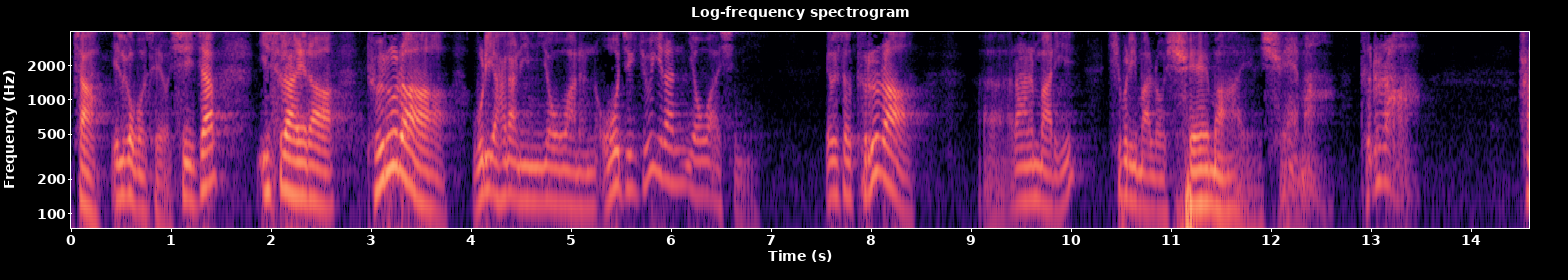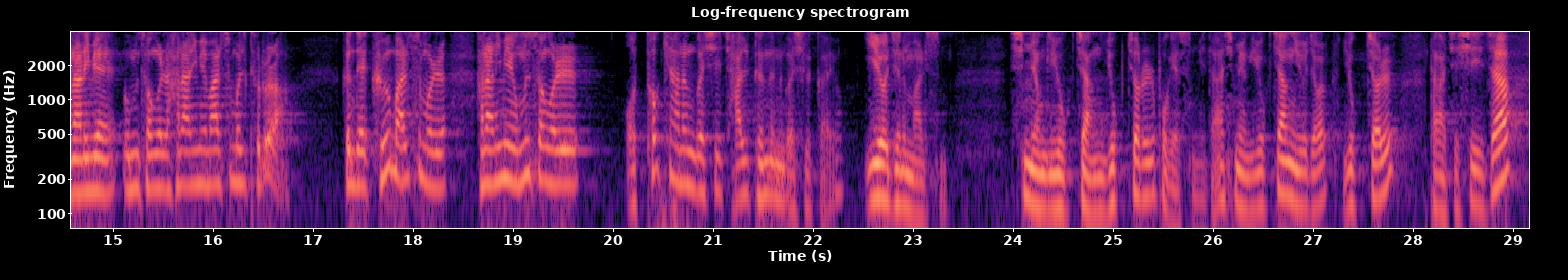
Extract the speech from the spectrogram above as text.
자, 읽어보세요. 시작. 이스라엘아, 들으라. 우리 하나님 여호와는 오직 유일한 여호와시니 여기서 들으라 라는 말이 히브리 말로 쉐마예요. 쉐마. 들으라. 하나님의 음성을 하나님의 말씀을 들으라. 근데 그 말씀을 하나님의 음성을 어떻게 하는 것이 잘 듣는 것일까요? 이어지는 말씀. 신명기 6장 6절을 보겠습니다. 신명기 6장 6절, 6절 다 같이 시작.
